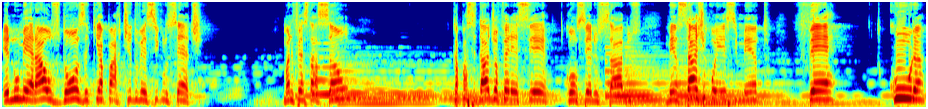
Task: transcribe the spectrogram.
enumerar os dons aqui a partir do versículo 7. Manifestação, capacidade de oferecer conselhos sábios, mensagem de conhecimento, fé, cura,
